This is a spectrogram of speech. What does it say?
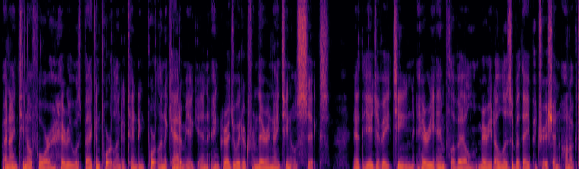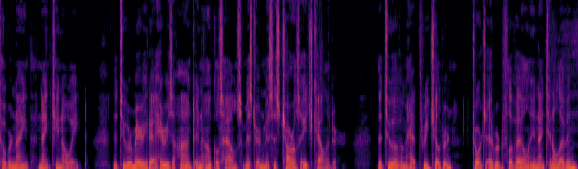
By 1904, Harry was back in Portland attending Portland Academy again and graduated from there in 1906. At the age of 18, Harry M. Flavel married Elizabeth A. Patrician on October 9, 1908. The two were married at Harry's aunt and uncle's house, Mr. and Mrs. Charles H. Callender. The two of them had three children George Edward Flavel in 1911,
